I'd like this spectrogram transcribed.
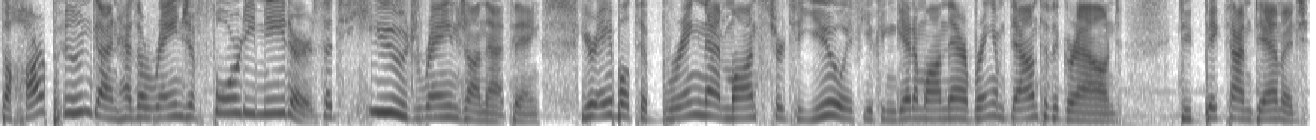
The harpoon gun has a range of 40 meters. That's huge range on that thing. You're able to bring that monster to you if you can get him on there, bring him down to the ground do big time damage.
